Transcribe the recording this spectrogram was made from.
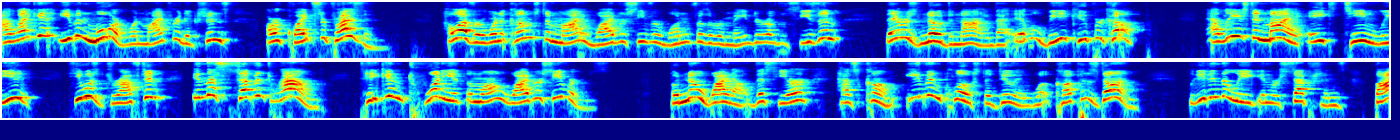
I like it even more when my predictions are quite surprising. However, when it comes to my wide receiver one for the remainder of the season, there is no denying that it will be Cooper Kupp. At least in my eight team league, he was drafted in the seventh round, taken 20th among wide receivers. But no wideout this year has come even close to doing what Kupp has done, leading the league in receptions by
